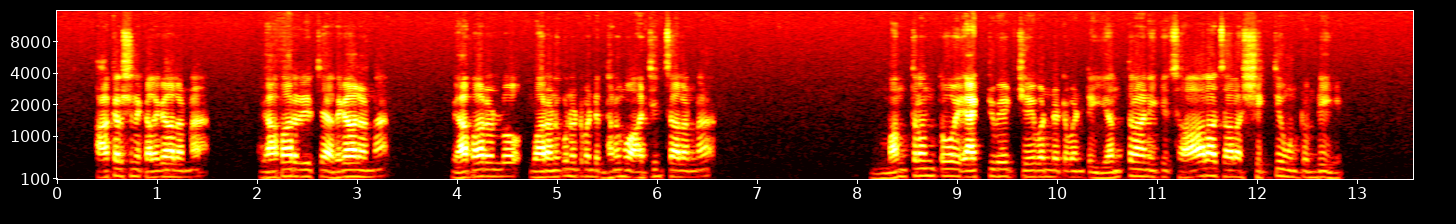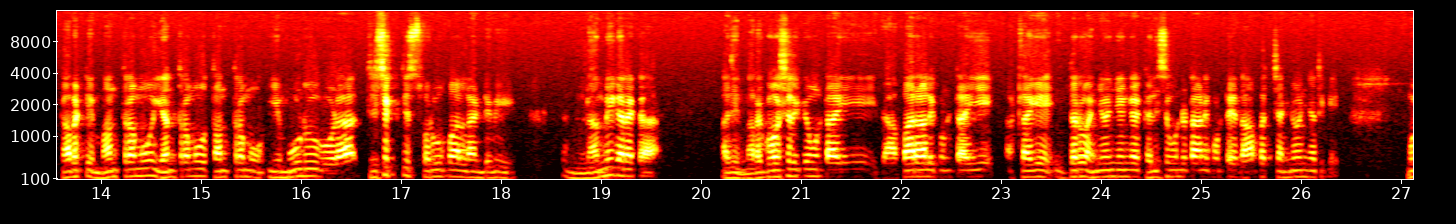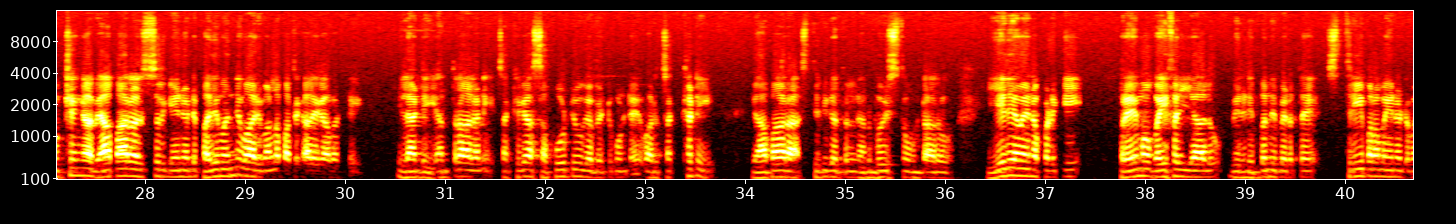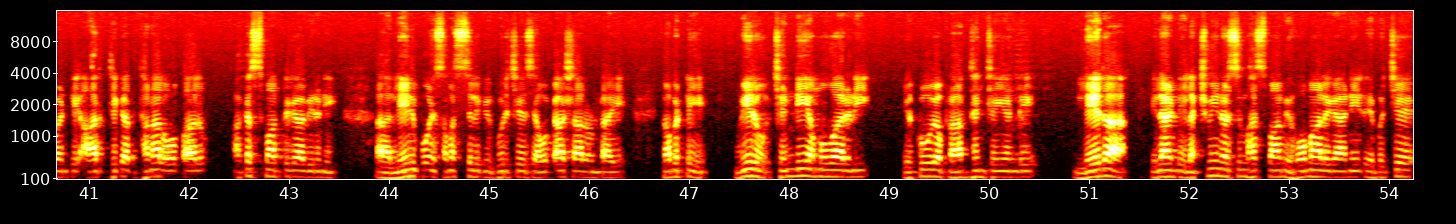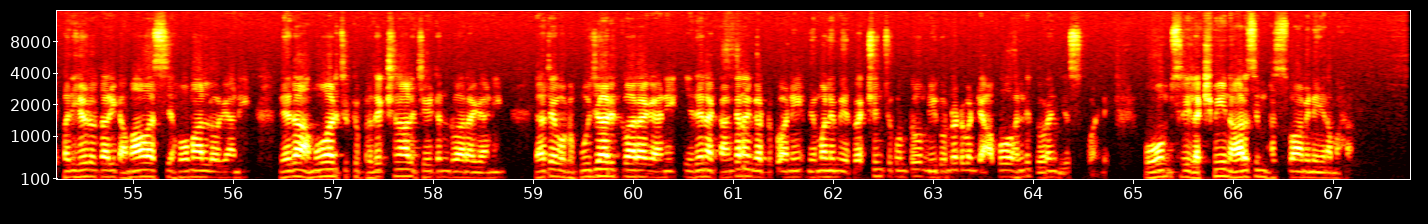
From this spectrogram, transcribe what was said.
ఆకర్షణ కలగాలన్నా వ్యాపార రీత్యా ఎదగాలన్నా వ్యాపారంలో వారు అనుకున్నటువంటి ధనము ఆర్జించాలన్నా మంత్రంతో యాక్టివేట్ చేయబడినటువంటి యంత్రానికి చాలా చాలా శక్తి ఉంటుంది. కాబట్టి మంత్రము యంత్రము తంత్రము ఈ మూడు కూడా త్రిశక్తి స్వరూపాలు లాంటివి. నమ్మి గనక అది నరఘోషలకి ఉంటాయి వ్యాపారాలకి ఉంటాయి అట్లాగే ఇద్దరు అన్యోన్యంగా కలిసి ఉండటానికి ఉంటే దాంపత్య అన్యోన్యతకి. ముఖ్యంగా వ్యాపారస్తులకి ఏంటంటే పది మంది వారి వల్ల బతకాలి కాబట్టి ఇలాంటి యంత్రాలని చక్కగా సపోర్టివ్గా పెట్టుకుంటే వారు చక్కటి వ్యాపార స్థితిగతులను అనుభవిస్తూ ఉంటారు. ఏదేమైనప్పటికీ ప్రేమ వైఫల్యాలు వీరిని ఇబ్బంది పెడతాయి స్త్రీపరమైనటువంటి ఆర్థిక ధన లోపాలు అకస్మాత్తుగా వీరిని లేనిపోని సమస్యలకి గురి చేసే అవకాశాలు ఉంటాయి కాబట్టి వీరు చండీ అమ్మవారిని ఎక్కువగా ప్రార్థన చేయండి. లేదా ఇలాంటి లక్ష్మీ నరసింహస్వామి హోమాలు కానీ రేపు వచ్చే పదిహేడో తారీఖు అమావాస్య హోమాల్లో కానీ లేదా అమ్మవారి చుట్టూ ప్రదక్షిణాలు చేయటం ద్వారా కానీ లేకపోతే ఒక పూజారి ద్వారా కానీ ఏదైనా కంకణం కట్టుకొని మిమ్మల్ని మీరు రక్షించుకుంటూ మీకున్నటువంటి అపోహల్ని దూరం చేసుకోండి. ఓం శ్రీ లక్ష్మీ నారసింహస్వామినే నమ.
